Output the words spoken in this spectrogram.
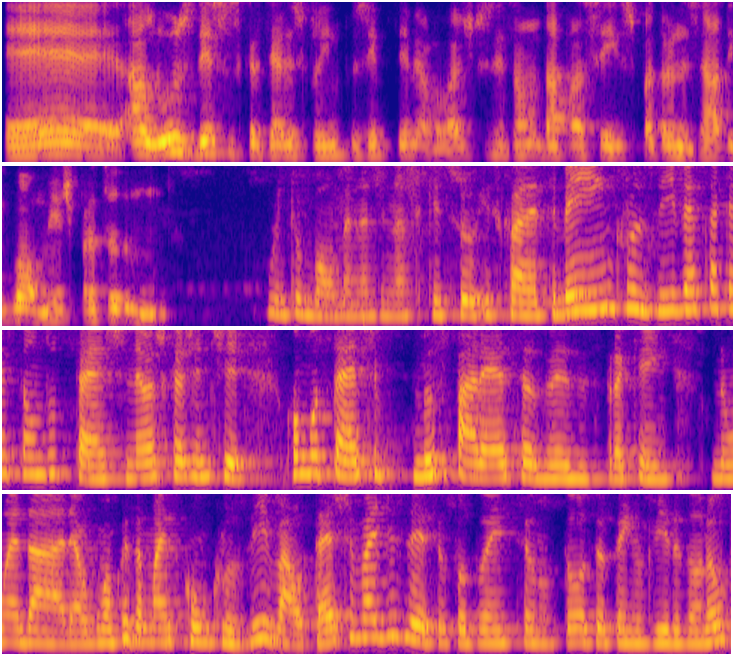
é, à luz desses critérios clínicos e epidemiológicos, então não dá para ser isso padronizado igualmente para todo mundo. Muito bom, Bernardina. Acho que isso esclarece bem, inclusive essa questão do teste, né? Eu acho que a gente, como teste nos parece, às vezes, para quem não é da área, alguma coisa mais conclusiva, ah, o teste vai dizer se eu estou doente, se eu não estou, se eu tenho vírus ou não,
